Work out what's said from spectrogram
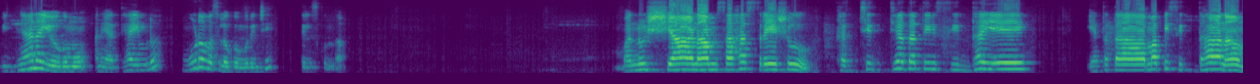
విజ్ఞాన యోగము అనే అధ్యాయంలో మూడవ శ్లోకం గురించి తెలుసుకుందాం. మనుష్యాణం సహస్రేషు ఖచ్చిద్యదతి సిద్ధయే యతతామపి సిద్ధానాం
